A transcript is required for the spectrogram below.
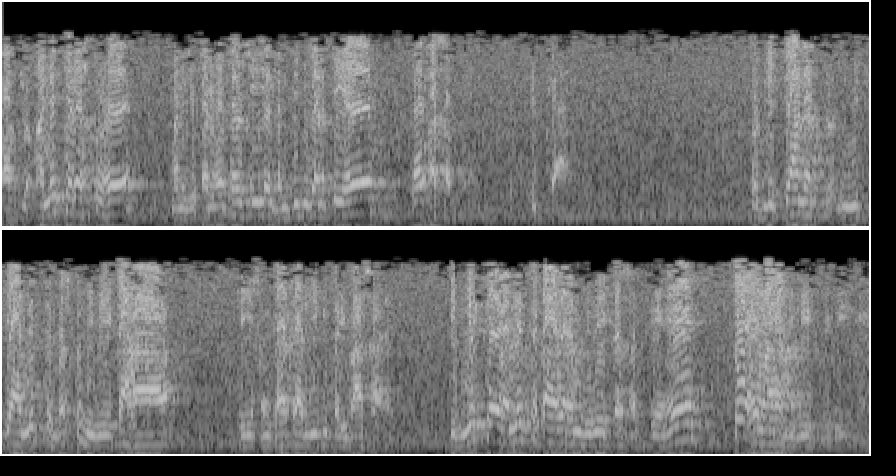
और जो अनित्य वस्तु है, माने जो परिवर्तनशील है, बनती बिगड़ती है, वो असत्य है, मिथ्या है। तो नित्यानित्य वस्तु विवेक तो ये शंकराचार्य जी की परिभाषा है कि नित्य और अनित्य का अगर हम विवेक कर सकते हैं तो हमारा विवेक विवेक है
